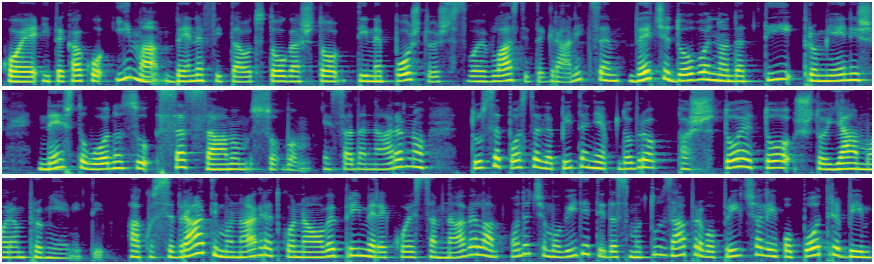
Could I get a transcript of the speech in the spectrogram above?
koje i tekako ima benefita od toga što ti ne poštuješ svoje vlastite granice, već je dovoljno da ti promijeniš nešto u odnosu sa samom sobom. E sada naravno tu se postavlja pitanje, dobro, pa što je to što ja moram promijeniti? Ako se vratimo nagratko na ove primjere koje sam navela, onda ćemo vidjeti da smo tu zapravo pričali o potrebi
